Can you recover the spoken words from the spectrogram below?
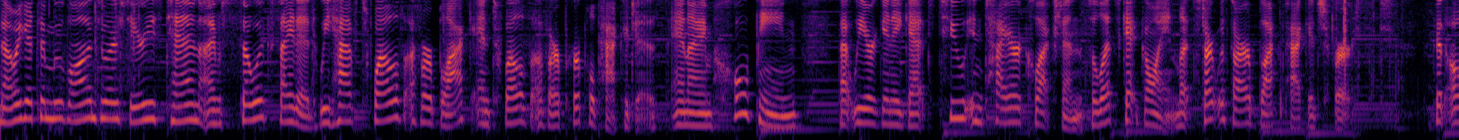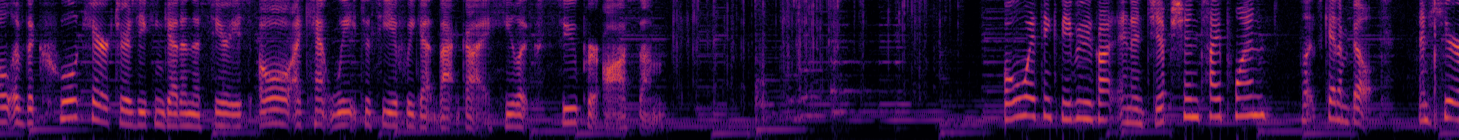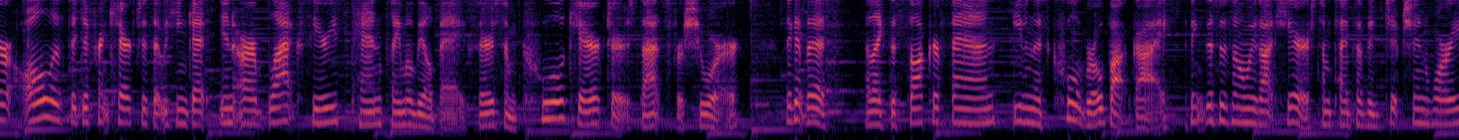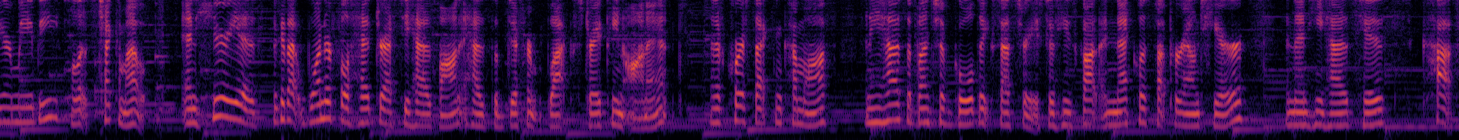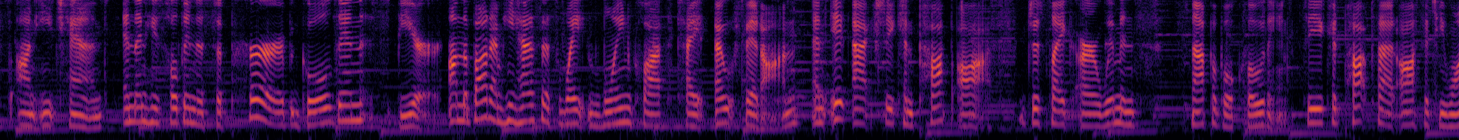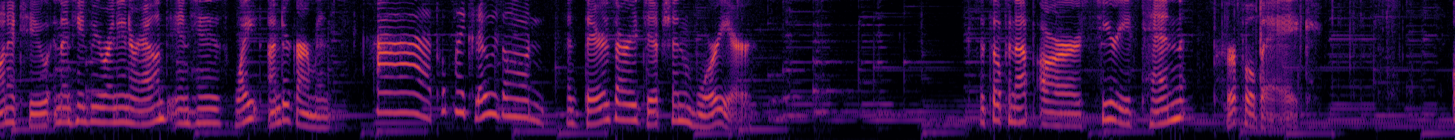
Now we get to move on to our Series 10. I'm so excited. We have 12 of our black and 12 of our purple packages, and I'm hoping that we are going to get two entire collections. So let's get going. Let's start with our black package first. Look at all of the cool characters you can get in this series. Oh, I can't wait to see if we get that guy. He looks super awesome. Oh, I think maybe we got an Egyptian type one. Let's get him built. And here are all of the different characters that we can get in our Black Series 10 Playmobil bags. There are some cool characters, that's for sure. Look at this. I like the soccer fan, even this cool robot guy. I think this is the one we got here, some type of Egyptian warrior maybe. Well, let's check him out. And here he is. Look at that wonderful headdress he has on. It has the different black striping on it. And of course that can come off. And he has a bunch of gold accessories. So he's got a necklace up around here, and then he has his cuffs on each hand. And then he's holding this superb golden spear. On the bottom, he has this white loincloth type outfit on, and it actually can pop off, just like our women's snappable clothing. So you could pop that off if you wanted to, and then he'd be running around in his white undergarments. Ah, put my clothes on. And there's our Egyptian warrior. Let's open up our Series 10 purple bag.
